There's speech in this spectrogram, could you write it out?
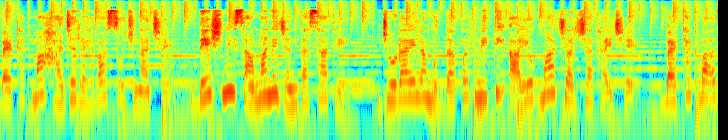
બેઠકમાં હાજર રહેવા સૂચના છે. દેશની સામાન્ય જનતા સાથે જોડાયેલા મુદ્દા પર નીતિ આયોગમાં ચર્ચા થાય છે. બેઠક બાદ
